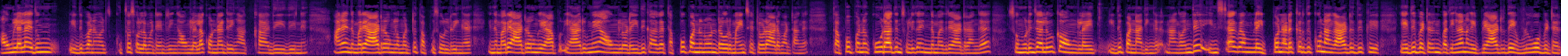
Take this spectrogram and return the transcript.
அவங்களெல்லாம் எதுவும் இது பண்ண மாட்- குத்தம் சொல்ல மாட்டேன்றீங்க. அவங்களெல்லாம் கொண்டாடுறீங்க. அக்கா அது இதுன்னு. ஆனால் இந்த மாதிரி ஆடுறவங்கள மட்டும் தப்பு சொல்கிறீங்க இந்த மாதிரி ஆடுறவங்க யாருமே அவங்களோட இதுக்காக தப்பு பண்ணணுன்ற ஒரு மைண்ட் செட்டோடு ஆட மாட்டாங்க. தப்பு பண்ணக்கூடாதுன்னு சொல்லி தான் இந்த மாதிரி ஆடுறாங்க. ஸோ முடிஞ்ச அளவுக்கு அவங்கள இது பண்ணாதீங்க. நாங்கள் வந்து இன்ஸ்டாகிராமில் இப்போ நடக்கிறதுக்கும் நாங்கள் ஆடுறதுக்கு எது பெட்டர்னு பார்த்தீங்கன்னா நாங்கள் இப்படி ஆடுறது எவ்வளவோ பெட்டர்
